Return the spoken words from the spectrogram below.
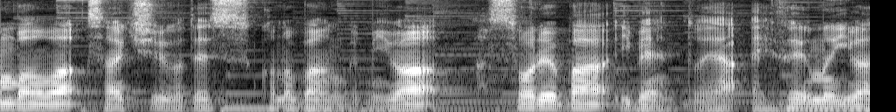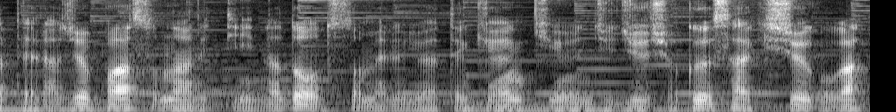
こんばんは佐伯修吾です。この番組は僧侶バーイベントや FM 岩手ラジオパーソナリティなどを務める岩手県機運寺住職佐伯修吾が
